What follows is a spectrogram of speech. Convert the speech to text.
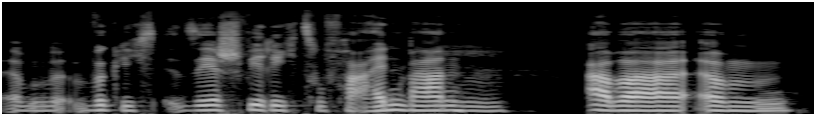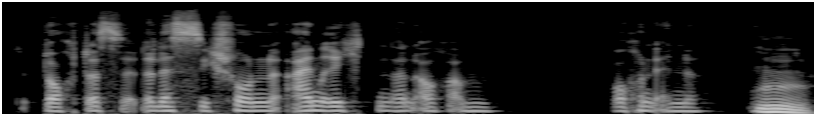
ähm, wirklich sehr schwierig zu vereinbaren. Mhm. Aber ähm, doch, das lässt sich schon einrichten, dann auch am Wochenende. Mhm.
